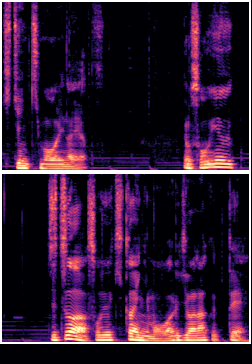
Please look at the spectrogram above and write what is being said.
危険気回りないやつ。でもそういう実はそういう機械にも悪気はなくって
